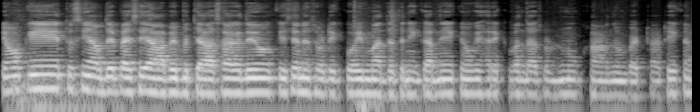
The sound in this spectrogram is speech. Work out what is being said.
ਕਿਉਂਕਿ ਤੁਸੀਂ ਆਪਦੇ ਪੈਸੇ ਆਪ ਹੀ ਬਚਾ ਸਕਦੇ ਹੋ, ਕਿਸੇ ਨੇ ਤੁਹਾਡੀ ਕੋਈ ਮਦਦ ਨਹੀਂ ਕਰਨੀ, ਕਿਉਂਕਿ ਹਰ ਇੱਕ ਬੰਦਾ ਤੁਹਾਨੂੰ ਖਾਣ ਨੂੰ ਬੈਠਾ, ਠੀਕ ਆ।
